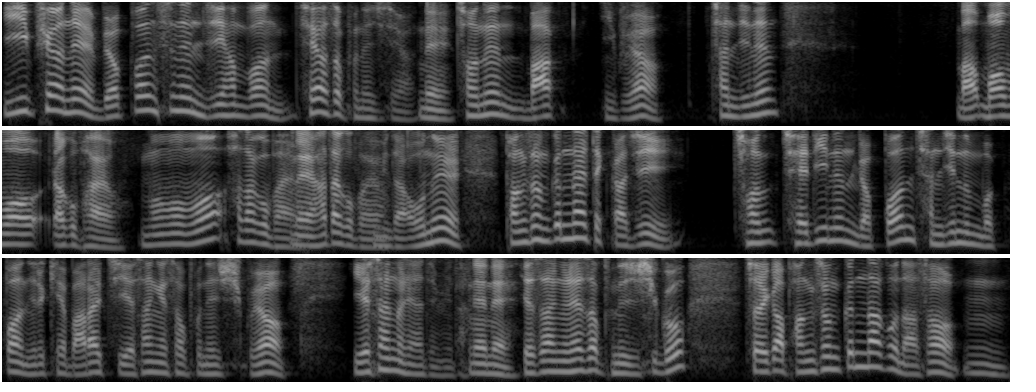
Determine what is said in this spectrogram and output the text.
이 표현을 몇 번 쓰는지 한번 세어서 보내주세요. 네. 저는 막이고요. 잔디는 마, 뭐뭐라고 봐요. 뭐뭐뭐 하다고 봐요. 네, 하다고 봐요. 입니다. 오늘 방송 끝날 때까지 전 제디는 몇 번, 잔디는 몇 번 이렇게 말할지 예상해서 보내주시고요. 예상을 해야 됩니다. 네, 네. 예상을 해서 보내주시고 저희가 방송 끝나고 나서 음.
